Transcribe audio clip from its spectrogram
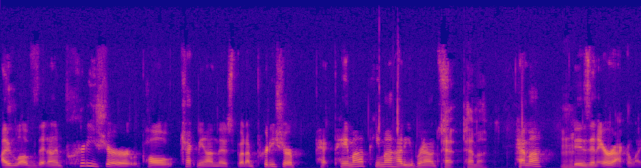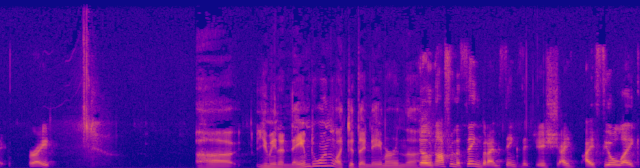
I love that. And I'm pretty sure Paul check me on this, but I'm pretty sure Pe- Pema Pema how do you pronounce Pe- Pema. Pema is an air acolyte, right? Uh, you mean a named one? Like, did they name her in the? No, not from the thing, but I think that ish, I I feel like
